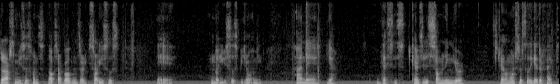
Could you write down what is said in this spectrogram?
there are some useless ones. The Upstart Goblins are sort of useless. Uh, not useless, but you know what I mean. And uh, yeah, this is counted as summoning your Stella Monster so they get their effect.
